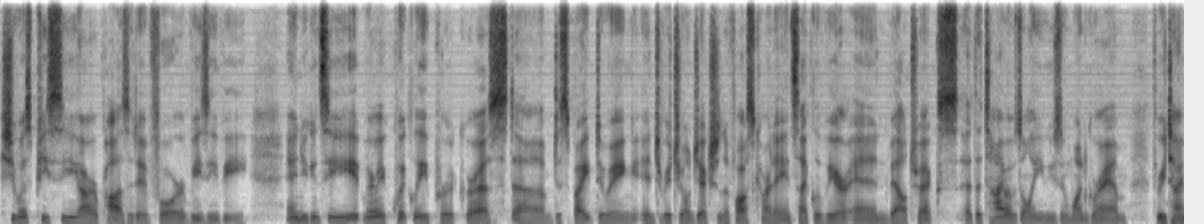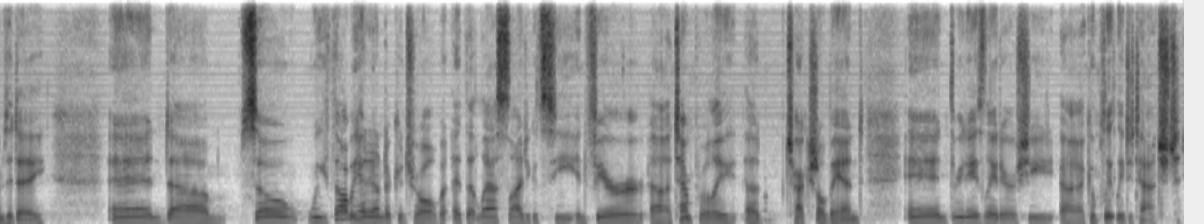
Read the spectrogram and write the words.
She was PCR positive for VZV, and you can see it very quickly progressed um, despite doing intravitreal injections of Foscarnet and Cyclovir and Valtrex. At the time, I was only using one gram three times a day. And um, so we thought we had it under control, but at that last slide, you could see inferior uh, temporally uh, tractional band. And three days later, she uh, completely detached.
